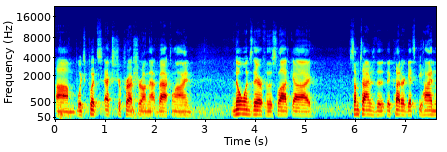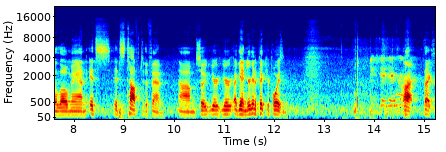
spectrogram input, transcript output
um, which puts extra pressure on that back line no one's there for the slot guy. Sometimes the, the cutter gets behind the low man. It's it's tough to defend. Um, so you're you're again you're going to pick your poison. Thanks, JJ. All All right, thanks.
